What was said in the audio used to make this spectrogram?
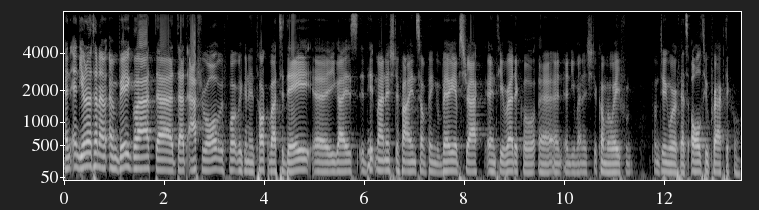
And, and Jonathan, I'm, I'm very glad that, that after all, with what we're going to talk about today, uh, you guys did manage to find something very abstract and theoretical, uh, and, and you managed to come away from, from doing work that's all too practical.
